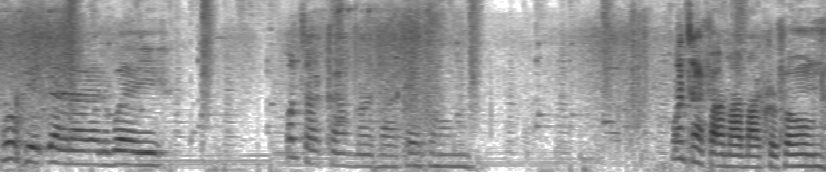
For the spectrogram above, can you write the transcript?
we'll get that out of the way once I find my microphone. Once I find my microphone,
